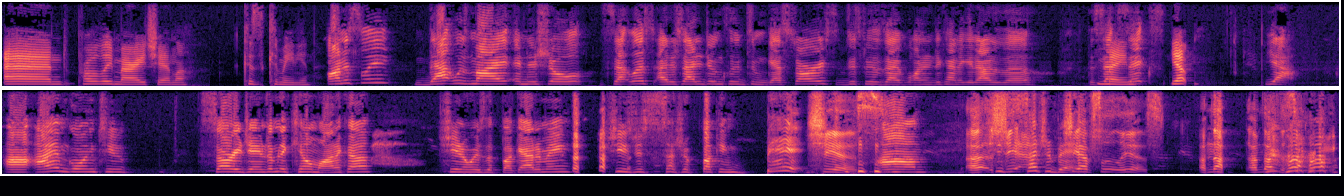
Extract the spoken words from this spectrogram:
and probably marry Chandler because comedian. Honestly, that was my initial set list. I decided to include some guest stars just because I wanted to kind of get out of the the set Main. six. Yep. Yeah. Uh, I am going to. Sorry, James. I'm going to kill Monica. She annoys the fuck out of me. She's just such a fucking bitch. She is. Um, Uh, she's she, such a bitch. She absolutely is. I'm not. I'm not disagreeing.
